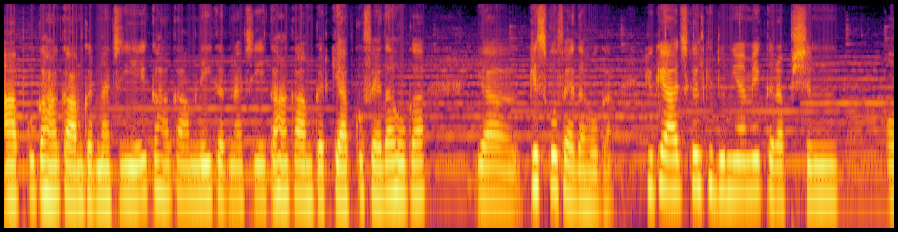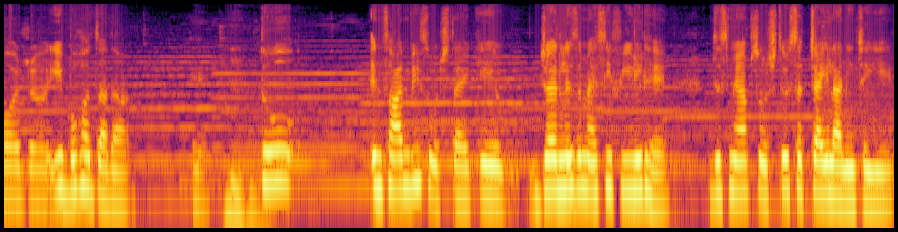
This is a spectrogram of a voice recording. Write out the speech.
आपको कहाँ काम करना चाहिए कहाँ काम नहीं करना चाहिए कहाँ काम करके आपको फ़ायदा होगा या किसको फ़ायदा होगा। क्योंकि आजकल की दुनिया में करप्शन और ये बहुत ज़्यादा है। हम्म, तो इंसान भी सोचता है कि जर्नलिज्म ऐसी फ़ील्ड है जिसमें आप सोचते हो सच्चाई लानी चाहिए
